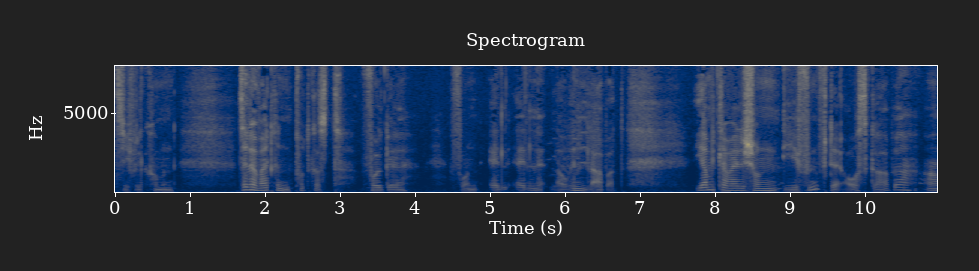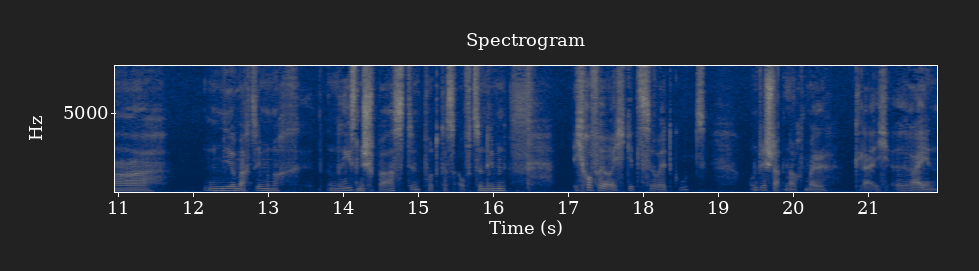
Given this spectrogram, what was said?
Herzlich willkommen zu einer weiteren Podcast-Folge von LL Laurin Labert. Ja, mittlerweile schon die fünfte Ausgabe. Äh, mir macht es immer noch einen Riesenspaß, den Podcast aufzunehmen. Ich hoffe, euch geht es soweit gut und wir starten auch mal gleich rein.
